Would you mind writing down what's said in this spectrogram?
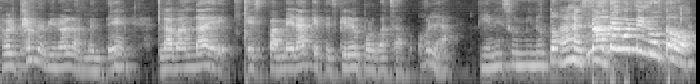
ahorita me vino a la mente la banda de spamera que te escribe por WhatsApp. Hola, ¿tienes un minuto? Ah, sí. ¡No tengo un minuto!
